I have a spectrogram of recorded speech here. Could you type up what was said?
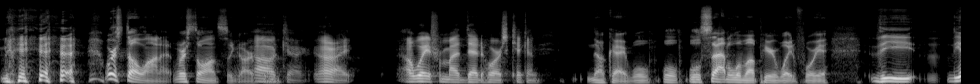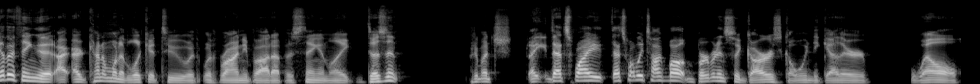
we're still on it. We're still on cigar. Blend. okay, all right. I'll wait for my dead horse kicking. Okay, we'll we'll we'll saddle them up here. Wait for you. The the other thing that I, I kind of want to look at too with with Ron you brought up is saying like doesn't pretty much like that's why that's why we talk about bourbon and cigars going together well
